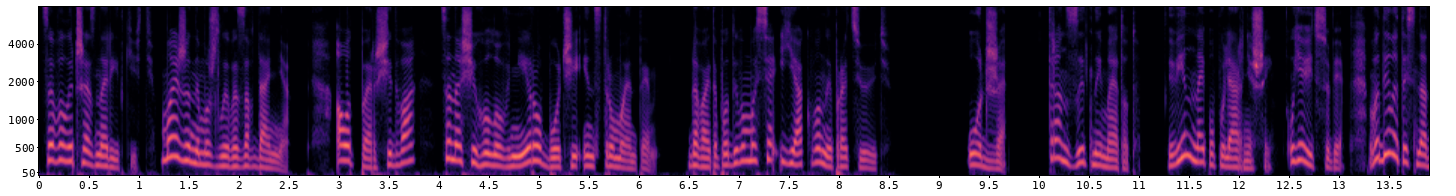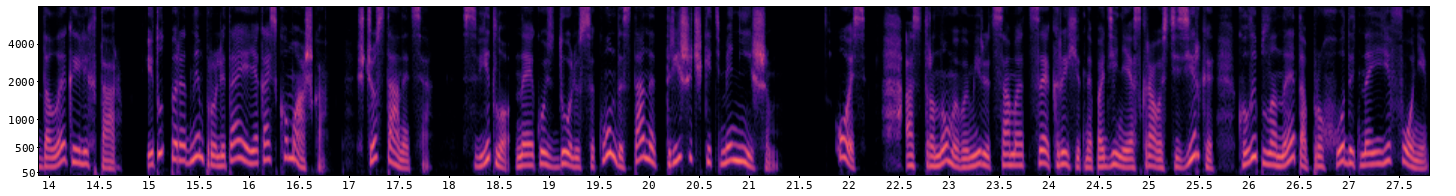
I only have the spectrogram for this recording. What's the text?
це величезна рідкість, майже неможливе завдання. А от перші два це наші головні робочі інструменти. Давайте подивимося, як вони працюють. Отже, транзитний метод. Він найпопулярніший. Уявіть собі, ви дивитесь на далекий ліхтар, і тут перед ним пролітає якась комашка. Що станеться? Світло на якусь долю секунди стане трішечки тьмянішим. Ось, астрономи вимірюють саме це крихітне падіння яскравості зірки, коли планета проходить на її фоні.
